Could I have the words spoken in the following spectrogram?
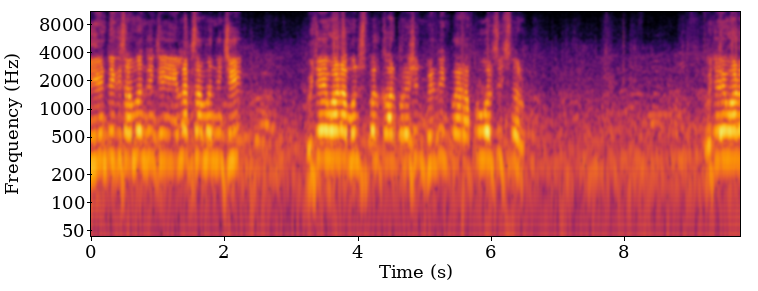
ఈ ఇంటికి సంబంధించి ఈ ఇళ్ళకు సంబంధించి Vijayawada municipal corporation building plan approvals ఇచ్చినారు. విజయవాడ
